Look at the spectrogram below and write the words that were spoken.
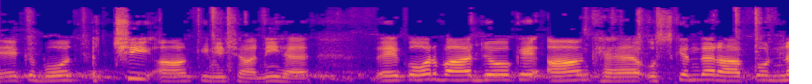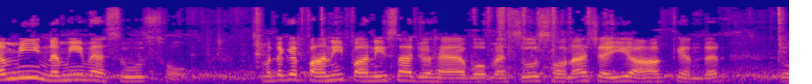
एक बहुत अच्छी आँख की निशानी है। एक और बात जो कि आँख है, उसके अंदर आपको नमी नमी महसूस हो। मतलब कि पानी पानी सा जो है, वो महसूस होना चाहिए आँख के अंदर। तो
